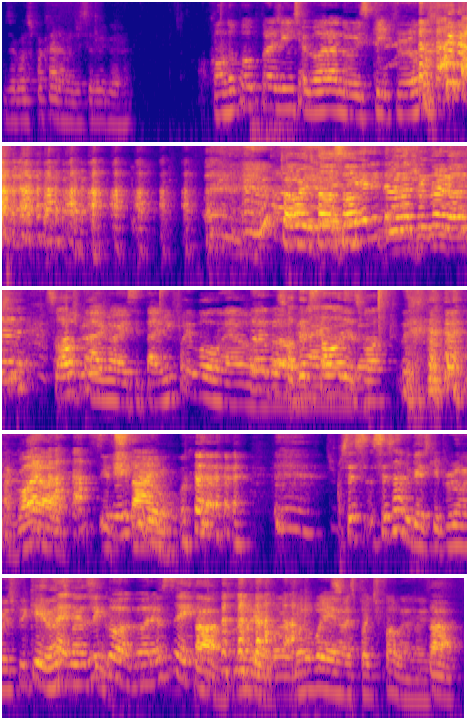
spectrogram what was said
Mas eu gosto pra caramba de ser vegano. Conta um pouco pra gente agora no Escape Room. Tava, ele tava só. Ele tava segurando. Só, o time, ó, esse timing foi bom, né? mano? Foi bom. só teve que instalar o dedo. Só. Agora, it's Escape time. Room. Vocês vocês sabem o que é escape room? Eu expliquei antes, É, mas ele assim... ligou, agora eu sei. Tá, beleza. eu vou no banheiro, mas pode ir falando aí. Tá.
